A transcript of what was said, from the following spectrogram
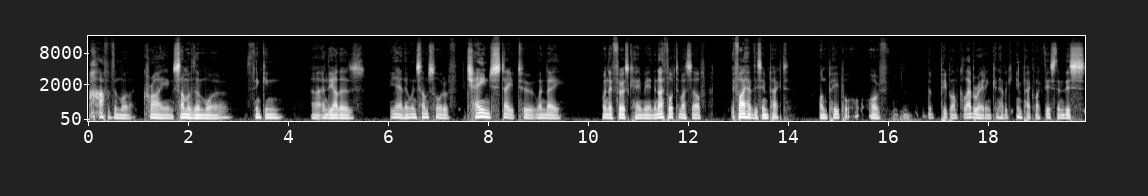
Half of them were crying, some of them were thinking, uh, and the others, yeah, they were in some sort of changed state to when they when they first came in. And I thought to myself, if I have this impact on people, or if the people I'm collaborating can have an impact like this, then this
